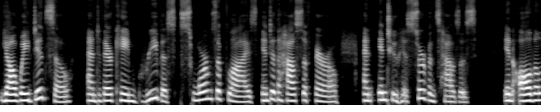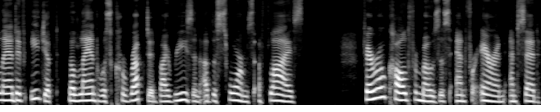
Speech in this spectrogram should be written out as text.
Yahweh did so, and there came grievous swarms of flies into the house of Pharaoh and into his servants' houses. In all the land of Egypt, the land was corrupted by reason of the swarms of flies. Pharaoh called for Moses and for Aaron and said,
